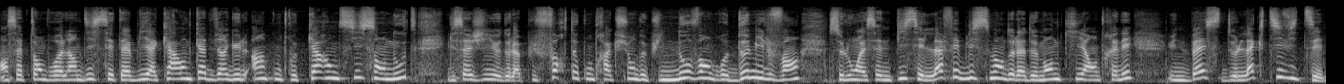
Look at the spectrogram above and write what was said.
En septembre, l'indice s'établit à 44,1 contre 46 en août. Il s'agit de la plus forte contraction depuis novembre 2020. Selon S&P, c'est l'affaiblissement de la demande qui a entraîné une baisse de l'activité.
